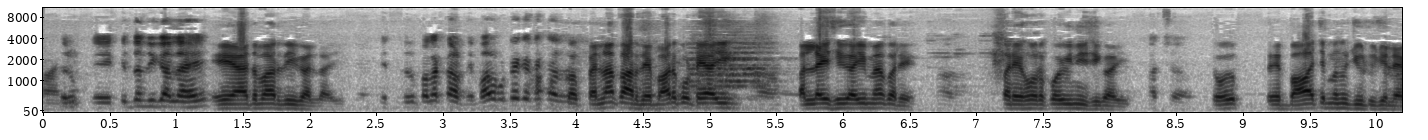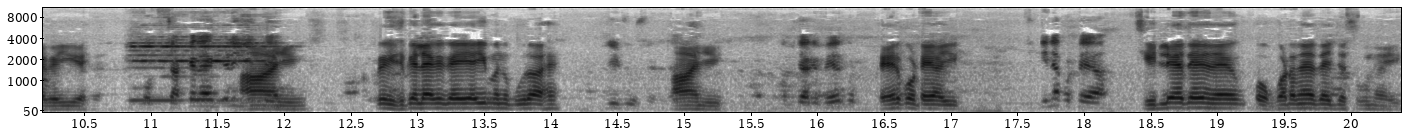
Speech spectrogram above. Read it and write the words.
ਹਾਂ ਫਿਰ ਜੀ। ਇਹ ਕਿੱਦਾਂ ਦੀ ਗੱਲ ਹੈ ਇਹ? ਇਹ ਐਤਵਾਰ ਦੀ ਗੱਲ ਆ ਜੀ। ਕਿਤੇ ਤੈਨੂੰ ਪਤਾ ਘਰ ਦੇ ਬਾਹਰ ਕੁੱਟਿਆ ਕਿੱਥੇ ਘਰ ਦੇ? ਪਹਿਲਾਂ ਘਰ ਦੇ ਬਾਹਰ ਕੁੱਟਿਆ ਜੀ। ਇਕੱਲਾ ਹੀ ਸੀਗਾ ਜੀ ਮੈਂ ਘਰੇ। ਘਰੇ ਹੋਰ ਕੋਈ ਨਹੀਂ ਸੀਗਾ ਜੀ। ਅੱਛਾ। ਤੇ ਉਹ- ਤੇ ਬਾਅਦ ਚ ਮੈਨੂੰ ਜੀਟੂ ਚ ਲੈ ਗਏ ਜੀ ਇਹ। ਉਹ ਚੱਕ ਕੇ ਲੈ ਕੇ ਕਿਹੜੀ ਹਾਂ ਜੀ। ਭੇਜ ਕੇ ਲੈ ਕੇ ਗਏ ਆ ਜੀ ਮੈਨੂੰ ਪੂਰਾ ਇਹ। ਜੀ ਸੇ ਹਾਂ ਜੀ। ਉਹ ਜਾ ਕੇ ਫੇਰ ਕੁੱਟ- ਫੇਰ ਕੁੱਟਿਆ ਜੀ। ਕਿਹਨਾਂ ਕੁੱਟਿਆ? ਸ਼ੀਲੇ ਤੇ ਕੋਗੜ ਨੇ ਤੇ ਜੱਸੂ ਨੇ ਜੀ।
